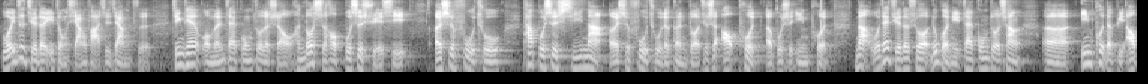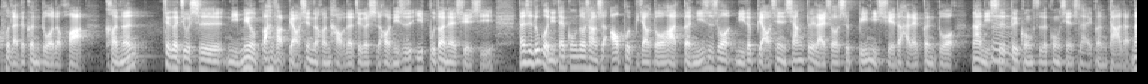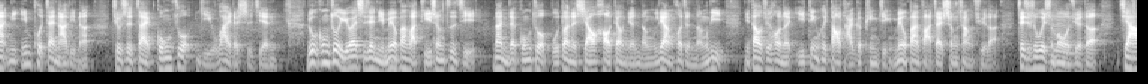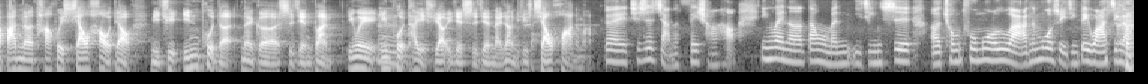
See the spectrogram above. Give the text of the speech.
我一直觉得一种想法是这样子：今天我们在工作的时候，很多时候不是学习，而是付出。它不是吸纳，而是付出的更多，就是 output 而不是 input。那我在觉得说，如果你在工作上，呃，input 的比 output 来的更多的话，可能。这个就是你没有办法表现的很好的这个时候，你是一不断在学习。但是如果你在工作上是 output 比较多的话，等于是说你的表现相对来说是比你学的还来更多，那你是对公司的贡献是来更大的。那你 input 在哪里呢？就是在工作以外的时间。如果工作以外时间你没有办法提升自己，那你在工作不断的消耗掉你的能量或者能力，你到最后呢一定会到达一个瓶颈，没有办法再升上去了。这就是为什么我觉得加班呢，它会消耗掉你去 input 的那个时间段，因为 input 它也需要一些时间来让你去消化的嘛。对，其实讲的非常好，因为呢，当我们已经是呃穷途末路啊，那墨水已经被挖进了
